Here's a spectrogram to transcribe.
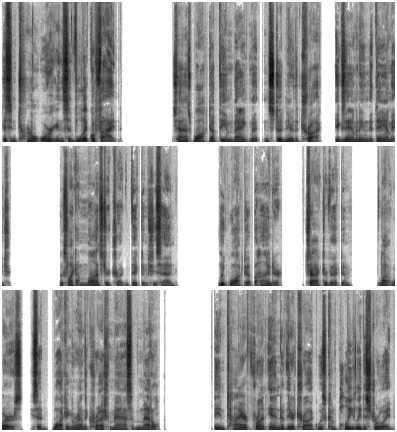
His internal organs have liquefied. Chaz walked up the embankment and stood near the truck, examining the damage. Looks like a monster truck victim, she said. Luke walked up behind her. Tractor victim. A lot worse, he said, walking around the crushed mass of metal. The entire front end of their truck was completely destroyed,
